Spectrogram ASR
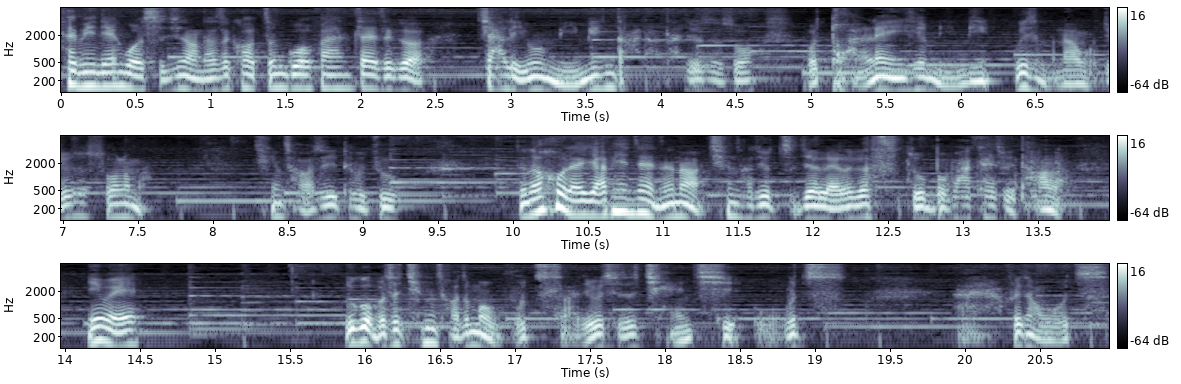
太平天国实际上他是靠曾国藩在这个家里用民兵打的，就是说我团练一些民兵。为什么呢？我就是说了嘛，清朝是一头猪。等到后来鸦片战争呢，清朝就直接来了个死猪不怕开水烫了。因为如果不是清朝这么无耻啊，尤其是前期无耻，哎呀，非常无耻。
